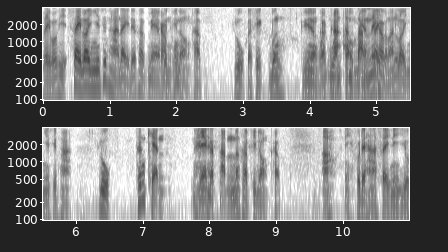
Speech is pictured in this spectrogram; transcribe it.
ได้ป่ะพี่ ใส่ร้อยยี่สิบห้าได้เด้อครับแม่ครับเพิ่นพี่น้องครับ ลูกกระเทกเบิ้งพี่น้องครับอ้วนๆเอาตันๆแม่เลยไปครับประมาณร้อยยี่สิบห้าลูกเทั้งแขนแม่กระตันนะครับพี่น้องครับเอานี่ผู้ได้หาใส่นี่อยู่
